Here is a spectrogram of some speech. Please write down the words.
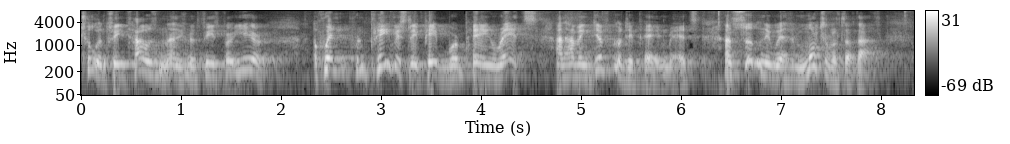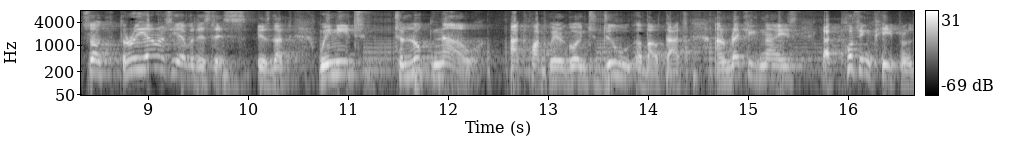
Two and three thousand management fees per year. When, when, previously people were paying rates and having difficulty paying rates, and suddenly we had multiples of that. So the reality of it is this, is that we need to look now at what we're going to do about that and recognise that putting people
